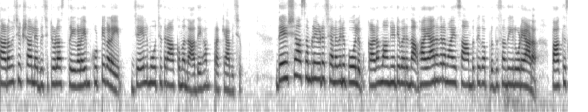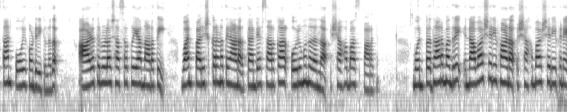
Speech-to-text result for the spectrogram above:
തടവ് ശിക്ഷ ലഭിച്ചിട്ടുള്ള സ്ത്രീകളെയും കുട്ടികളെയും ജയിൽ മോചിതരാക്കുമെന്ന് അദ്ദേഹം പ്രഖ്യാപിച്ചു. ദേശീയ അസംബ്ലിയുടെ ചെലവിന് പോലും കടം വാങ്ങേണ്ടി വരുന്ന ഭയാനകരമായ സാമ്പത്തിക പ്രതിസന്ധിയിലൂടെയാണ് പാകിസ്ഥാൻ പോയിക്കൊണ്ടിരിക്കുന്നത്. ആഴത്തിലുള്ള ശസ്ത്രക്രിയ നടത്തി വൻ പരിഷ്കരണത്തിനാണ് തന്റെ സർക്കാർ ഒരുങ്ങുന്നതെന്ന് ഷഹബാസ് പറഞ്ഞു. മുൻ പ്രധാനമന്ത്രി നവാസ് ഷെരീഫാണ് ഷഹബാസ് ഷെരീഫിനെ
